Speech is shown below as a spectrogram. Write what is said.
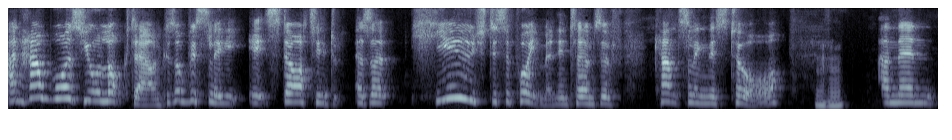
And how was your lockdown? Because obviously it started as a huge disappointment in terms of cancelling this tour. Mm-hmm. And then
